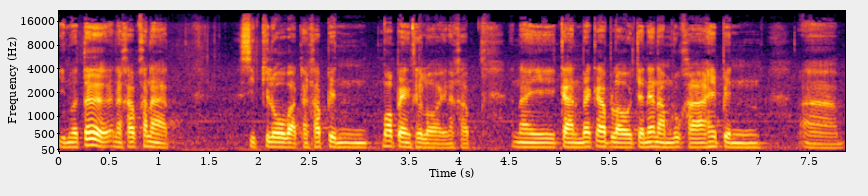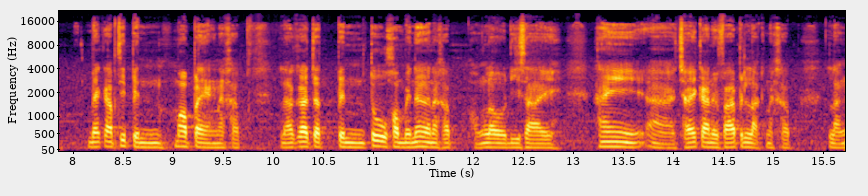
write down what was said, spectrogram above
อินเวอร์เตอร์นะครับขนาด 10 กิโลวัตต์นะครับเป็นหม้อแปลงเทอร์ลอยนะครับในการแบ็กอัพเราจะแนะนำลูกค้าให้เป็นแบ็กอัพที่เป็นหม้อแปลงนะครับ แล้วก็จะเป็นตู้คอมไบเนอร์นะครับ ของเราดีไซน์ให้ใช้การไฟฟ้าเป็นหลักนะครับ หลัง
